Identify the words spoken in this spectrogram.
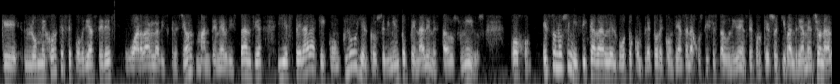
que lo mejor que se podría hacer es guardar la discreción, mantener distancia y esperar a que concluya el procedimiento penal en Estados Unidos. Ojo, esto no significa darle el voto completo de confianza a la justicia estadounidense, porque eso equivaldría a mencionar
